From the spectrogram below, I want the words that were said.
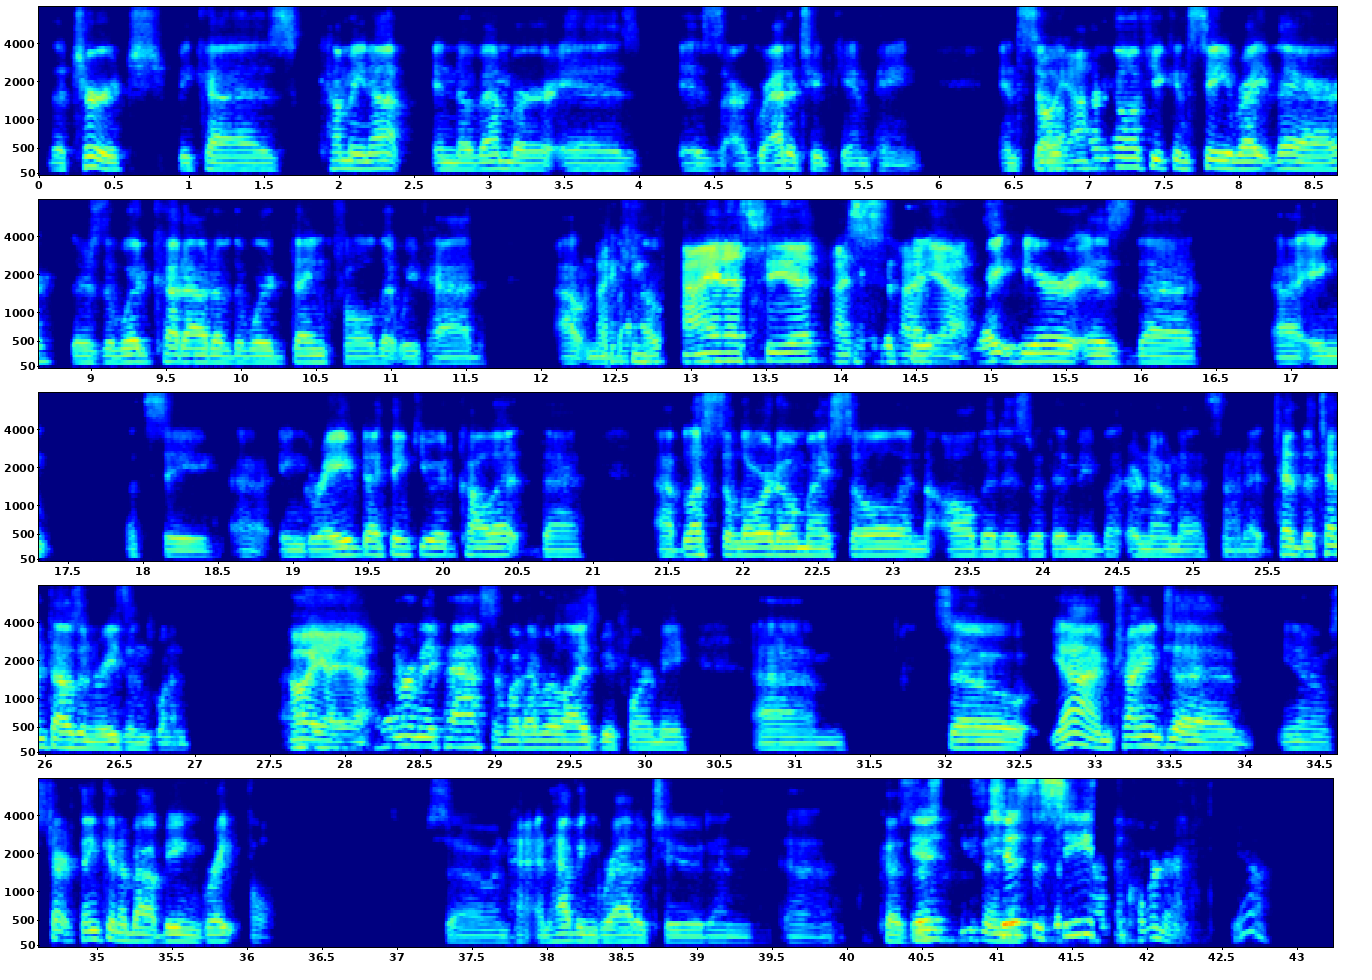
the church because coming up in November is is our gratitude campaign. And so oh, yeah. I don't know if you can see right there, there's the wood cut out of the word thankful that we've had out and I about. can kind of see it. I, uh, yeah. Right here is the, uh, in, let's see, uh, engraved, I think you would call it. The uh, bless the Lord, oh my soul, and all that is within me. But or no, no, that's not it. Ten, the ten thousand reasons one. Oh yeah, yeah. Whatever may pass and whatever lies before me. Um, so yeah, I'm trying to you know start thinking about being grateful. So and ha- and having gratitude and uh, it's just the season the corner. Yeah.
